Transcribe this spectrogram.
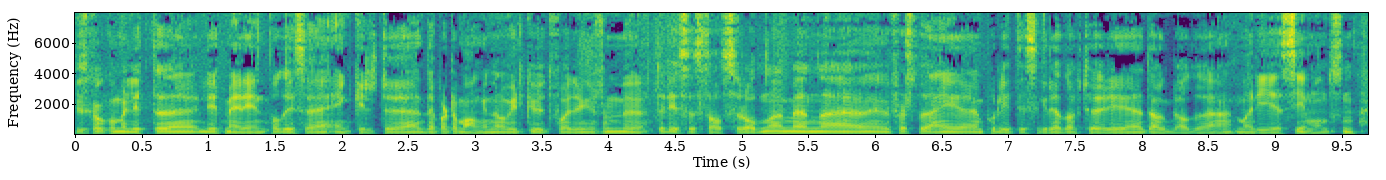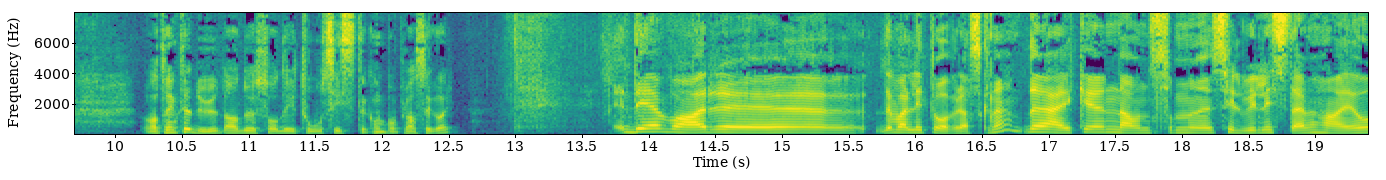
Vi skal komme litt, eh, litt mer inn på disse enkelte departementene og hvilke utfordringer som møter disse statsrådene, men eh, først til deg, politisk redaktør i Dagbladet, Marie Simonsen. Hva tenkte du da du så de to siste kom på plass i går? Det var, eh, det var litt overraskende. Det er ikke navn som Sylvi Listhaug har jo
